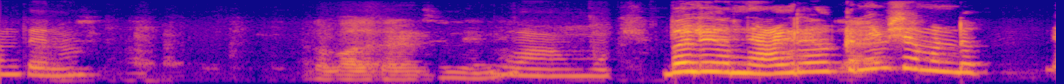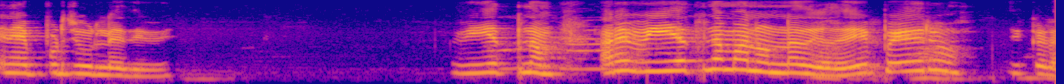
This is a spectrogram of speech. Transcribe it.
అంతేనా? భలే ఉంది. ఆగ్రా ఒక్క నిమిషం ఉండు. నేను ఎప్పుడు చూడలేదు ఇవి. వియత్నాం. అరే వియత్నాం అని ఉన్నది కదా. ఈ పేరు ఇక్కడ.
